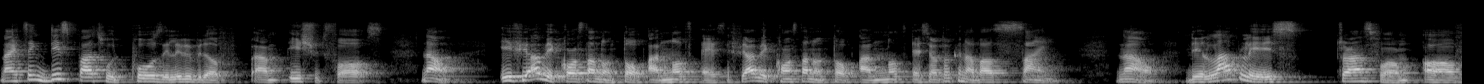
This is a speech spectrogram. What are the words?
Now, I think this part would pose a little bit of um, issue for us. Now, if you have a constant on top and not s, if you have a constant on top and not s, you're talking about sine. Now, the Laplace transform of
